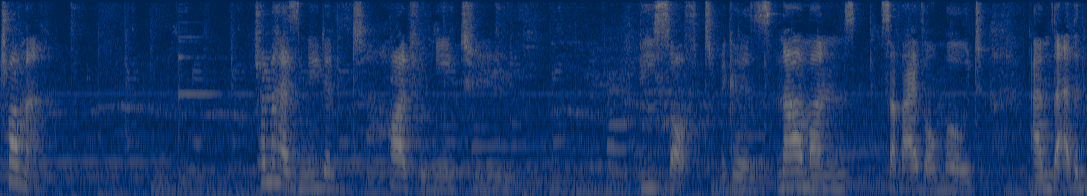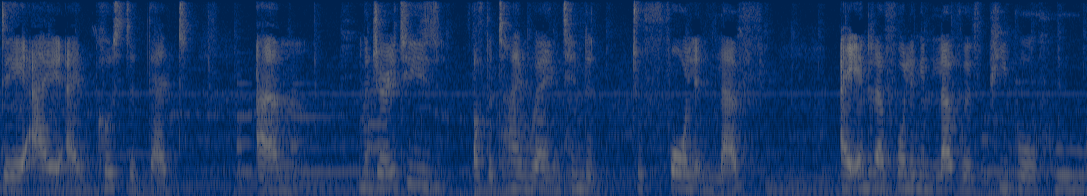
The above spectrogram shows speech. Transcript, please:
Trauma. Trauma has made it hard for me to be soft because now I'm on survival mode. Um, the other day I, I posted that um, majority of the time we're intended to fall in love. I ended up falling in love with people who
